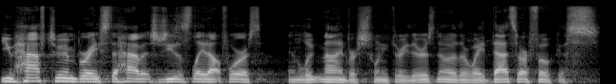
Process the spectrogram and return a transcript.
you have to embrace the habits Jesus laid out for us in Luke 9, verse 23. There is no other way. That's our focus.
